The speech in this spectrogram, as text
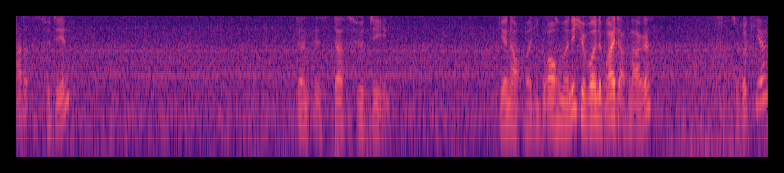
Ah, das ist für den. Dann ist das für den. Genau, weil die brauchen wir nicht. Wir wollen eine breite Ablage. Zurück hier.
